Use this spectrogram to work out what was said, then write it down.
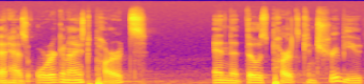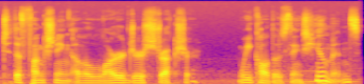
that has organized parts and that those parts contribute to the functioning of a larger structure. We call those things humans,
